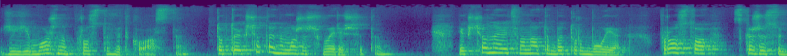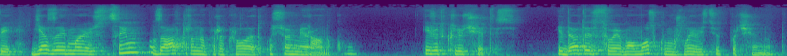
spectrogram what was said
її можна просто відкласти. Тобто, якщо ти не можеш вирішити, якщо навіть вона тебе турбує, просто скажи собі, я займаюся цим завтра, наприклад, о сьомій ранку, і відключитись, і дати своєму мозку можливість відпочинути.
